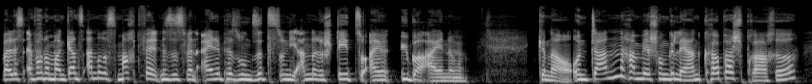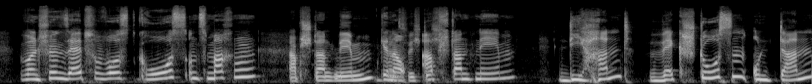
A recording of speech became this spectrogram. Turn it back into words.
weil es einfach nochmal ein ganz anderes Machtverhältnis ist, wenn eine Person sitzt und die andere steht so ein, über einem. Ja. Genau. Und dann haben wir schon gelernt, Körpersprache. Wir wollen schön selbstbewusst groß uns machen. Abstand nehmen, Genau. Abstand nehmen. die Hand wegstoßen und dann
